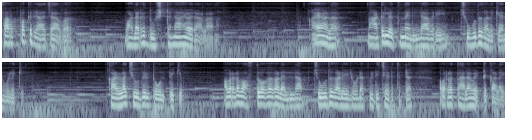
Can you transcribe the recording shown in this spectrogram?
സർപ്പക് രാജാവ് വളരെ ദുഷ്ടനായ ഒരാളാണ്. അയാൾ നാട്ടിലെത്തുന്ന എല്ലാവരെയും ചൂത് കളിക്കാൻ വിളിക്കും. കള്ളച്ചൂതിൽ തോൽപ്പിക്കും. അവരുടെ വസ്തുവകകളെല്ലാം ചൂതുകളിയിലൂടെ പിടിച്ചെടുത്തിട്ട് അവരുടെ തല വെട്ടിക്കളയും.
